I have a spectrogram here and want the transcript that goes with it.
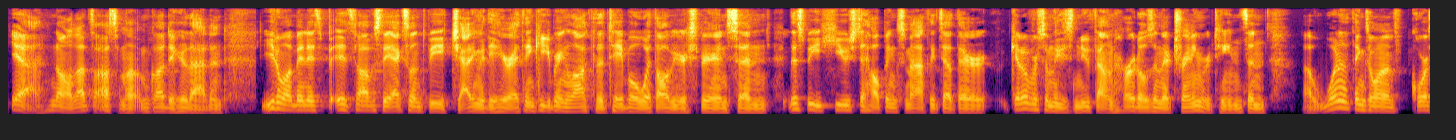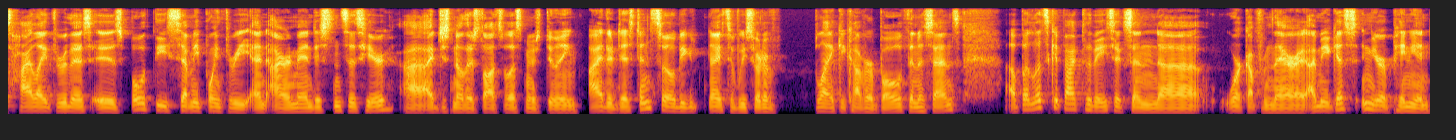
Yeah, no, that's awesome. I'm glad to hear that. And you know what, man, it's it's obviously excellent to be chatting with you here. I think you bring a lot to the table with all of your experience, and this would be huge to helping some athletes out there get over some of these newfound hurdles in their training routines. And uh, one of the things I want to, of course, highlight through this is both the 70.3 and Ironman distances here. Uh, I just know there's lots of listeners doing either distance, so it'd be nice if we sort of blanket cover both in a sense. Uh, but let's get back to the basics and uh, work up from there. I mean, I guess in your opinion,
